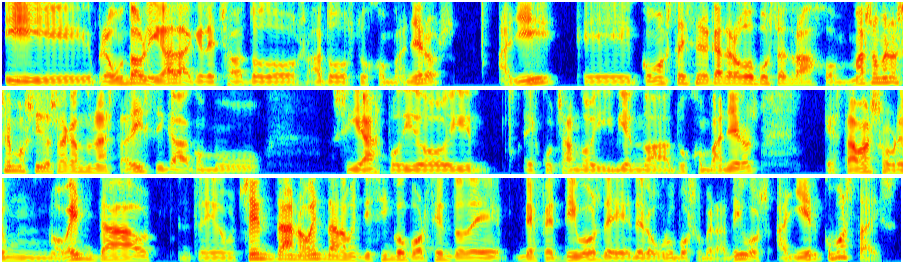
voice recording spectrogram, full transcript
y pregunta obligada que le he hecho a todos, a todos tus compañeros. Allí, eh, ¿cómo estáis en el catálogo de puesto de trabajo? Más o menos hemos ido sacando una estadística, como si has podido ir escuchando y viendo a tus compañeros, que estaban sobre un 90, entre 80, 90, 95% de, de efectivos de, los grupos operativos. Ayer, ¿cómo estáis?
